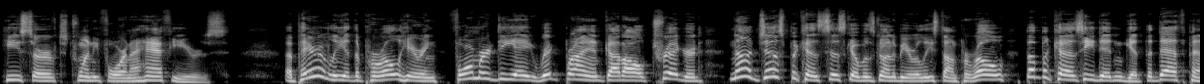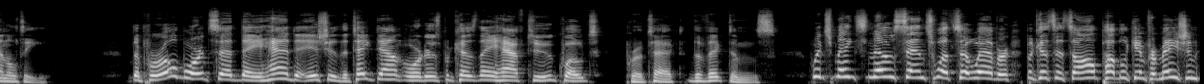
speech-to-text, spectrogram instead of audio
he served 24 and a half years. Apparently at the parole hearing, former DA Rick Bryant got all triggered, not just because Cisco was going to be released on parole, but because he didn't get the death penalty. The parole board said they had to issue the takedown orders because they have to, quote, protect the victims. Which makes no sense whatsoever because it's all public information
